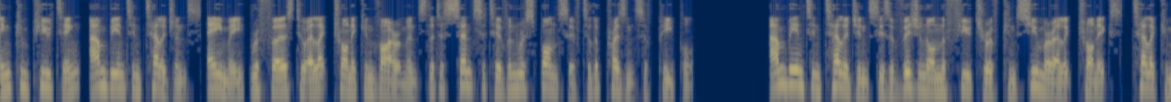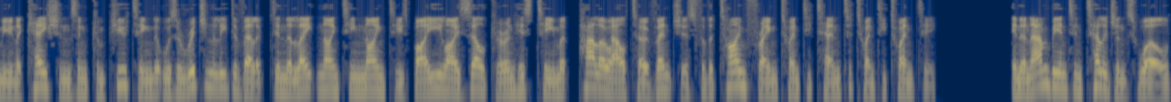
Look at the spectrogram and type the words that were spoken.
In computing, ambient intelligence AMI refers to electronic environments that are sensitive and responsive to the presence of people. Ambient intelligence is a vision on the future of consumer electronics, telecommunications and computing that was originally developed in the late 1990s by Eli Zelkha and his team at Palo Alto Ventures for the time frame 2010 to 2020. In an ambient intelligence world,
